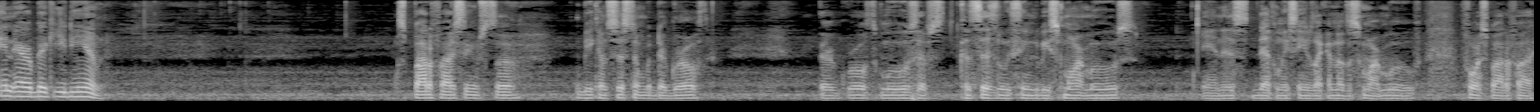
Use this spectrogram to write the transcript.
and Arabic EDM. Spotify seems to be consistent with their growth their growth moves have consistently seemed to be smart moves, and this definitely seems like another smart move for Spotify.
